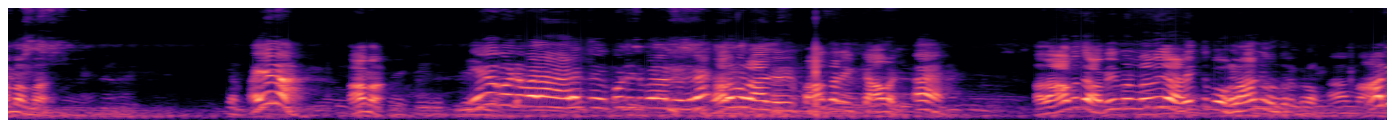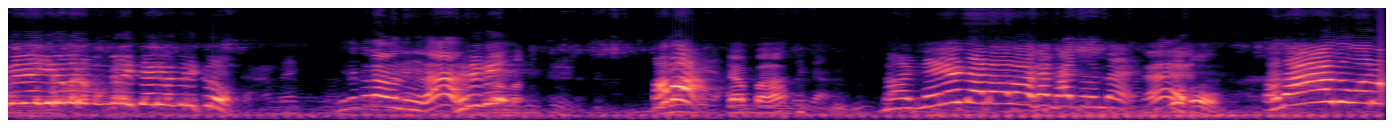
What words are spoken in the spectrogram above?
ஆமாம்மா. என் பையனா? ஆமா. எங்க கொண்டு போலாம்? அழைத்து கூட்டிட்டு போலான்னு இருக்கிற தர்மராஜரின் பாசறை காவல். அதாவது அபிமன்னனை அழைத்து போகலான்னு வந்திருக்கிறோம். ஆகவே இருவரும் உங்களை தேடி வந்திருக்கிறோம். தான் வந்தீங்களா பிறகு மாமா. ஏப்பா? நான் நீண்ட நாளாக காத்திருந்தேன். அதாவது ஒரு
